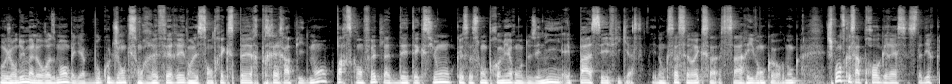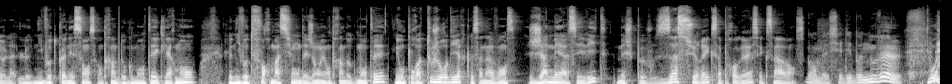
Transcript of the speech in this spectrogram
Aujourd'hui, malheureusement, ben, il y a beaucoup de gens qui sont référés dans les centres experts très rapidement parce qu'en fait, la détection, que ce soit en première ou en deuxième ligne, est pas assez efficace. Et donc ça, c'est vrai que ça arrive encore. Donc, je pense que ça progresse, c'est-à-dire que le niveau de connaissance est en train d'augmenter clairement, le niveau de formation des gens est en train d'augmenter, et on pourra toujours dire que ça n'avance jamais assez vite, mais je peux vous assurer que ça progresse et que ça avance. Bon, ben c'est des bonnes nouvelles. Oui.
